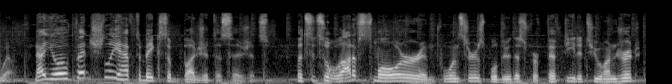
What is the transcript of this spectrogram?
will. Now, you'll eventually have to make some budget decisions. But since a lot of smaller influencers will do this for 50 to 200,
